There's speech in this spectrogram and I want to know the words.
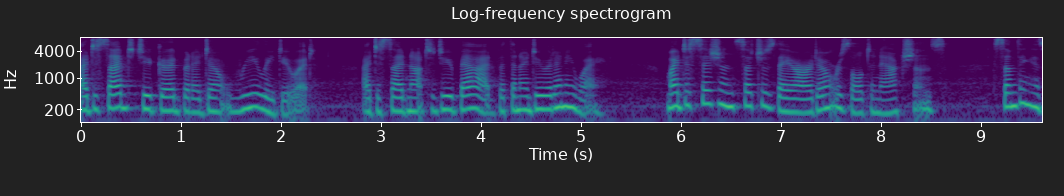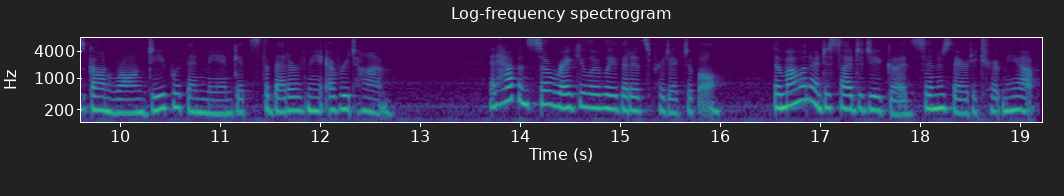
I decide to do good, but I don't really do it. I decide not to do bad, but then I do it anyway. My decisions, such as they are, don't result in actions. Something has gone wrong deep within me and gets the better of me every time. It happens so regularly that it's predictable. The moment I decide to do good, sin is there to trip me up.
